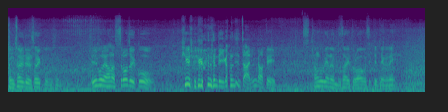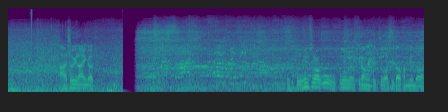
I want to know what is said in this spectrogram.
경찰들 서 있고 무슨. 일본에 하나 쓰러져 있고 피를 들고 있는데 이건 진짜 아닌 것 같아. 한국에는 무사히 돌아가고 싶기 때문에 아 저긴 아닌 것 같아 그래서 또 혼술하고 오코노미야끼랑 맥주 마시다 갑니다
